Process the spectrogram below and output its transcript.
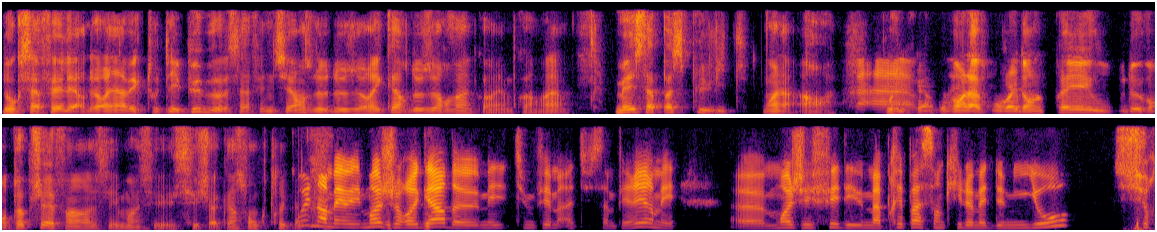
Donc ça fait l'air de rien avec toutes les pubs, ça fait une séance de 2h15, 2h20 quand même, quoi. Voilà. Mais ça passe plus vite. Voilà. Alors, bah, vous pouvez le faire devant la forêt dans le pré ou devant Top Chef, hein. C'est moi, c'est chacun son truc. Oui, non, mais moi je regarde, euh, mais tu me fais, ça me fait rire, mais euh, moi j'ai fait des, ma prépa 100 km de Millau sur,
